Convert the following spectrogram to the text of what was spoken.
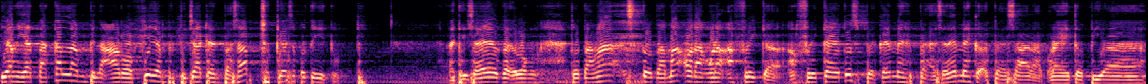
yang yatakallam bil Arabiyah yang berbicara dan bahasa juga seperti itu jadi saya kayak orang terutama terutama orang-orang Afrika. Afrika itu sebagian meh bahasanya meh ke bahasa Arab. Orang Ethiopia.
